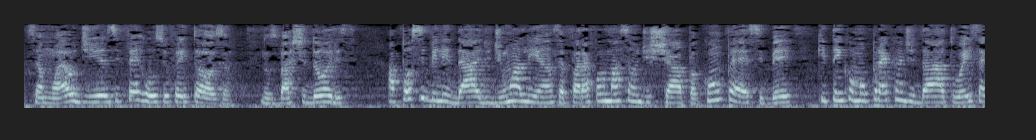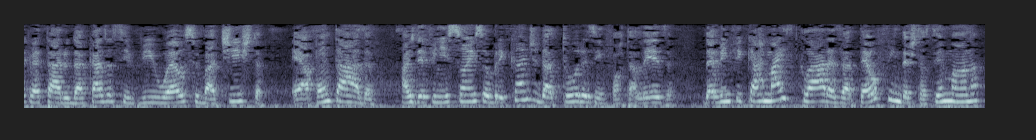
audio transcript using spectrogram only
Samuel Dias e Ferrúcio Feitosa. Nos bastidores, a possibilidade de uma aliança para a formação de chapa com o PSB, que tem como pré-candidato o ex-secretário da Casa Civil Elcio Batista, é apontada. As definições sobre candidaturas em Fortaleza devem ficar mais claras até o fim desta semana,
